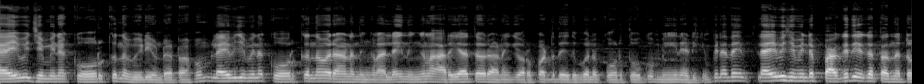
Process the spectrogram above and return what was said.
ലൈവ് ചെമ്മീനെ കോർക്കുന്ന വീഡിയോ ഉണ്ട് കേട്ടോ. അപ്പം ലൈവ് ചെമ്മീനെ കോർക്കുന്നവരാണ് നിങ്ങൾ. അല്ലെങ്കിൽ നിങ്ങൾ അറിയാത്തവരാണെങ്കിൽ ഉറപ്പായിട്ട് ഇതുപോലെ കോർത്ത് നോക്കും മീനടിക്കും പിന്നെ അതേ ലൈവ് ചെമ്മീന്റെ പകുതിയൊക്കെ തന്നിട്ട്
